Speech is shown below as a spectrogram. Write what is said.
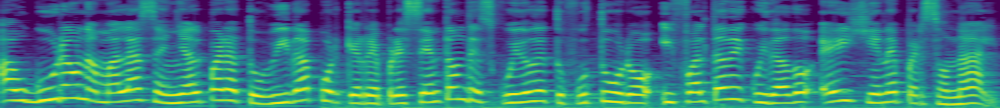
augura una mala señal para tu vida porque representa un descuido de tu futuro y falta de cuidado e higiene personal,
